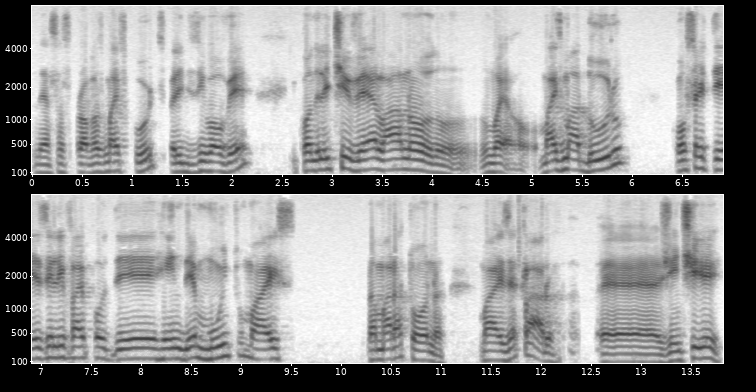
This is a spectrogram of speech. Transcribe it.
nessas provas mais curtas para ele desenvolver. E quando ele tiver lá no, no, no, mais maduro, com certeza ele vai poder render muito mais na maratona. Mas é claro, é, a gente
